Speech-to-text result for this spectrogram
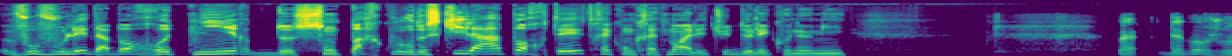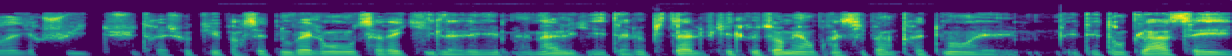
vous voulez d'abord retenir de son parcours, de ce qu'il a apporté très concrètement à l'étude de l'économie? Bah, D'abord, je voudrais dire que je suis, très choqué par cette nouvelle. On savait qu'il allait mal, qu'il était à l'hôpital depuis quelques temps, mais en principe, un traitement était en place et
